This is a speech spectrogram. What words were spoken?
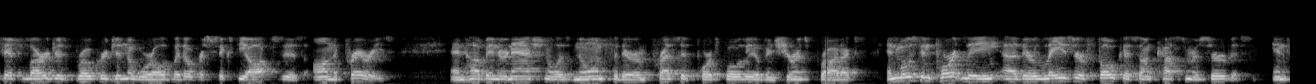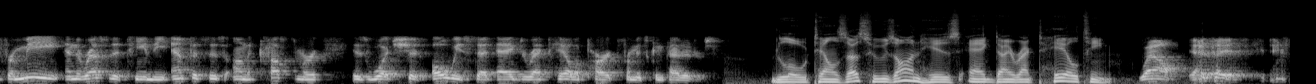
fifth largest brokerage in the world with over 60 offices on the prairies. And Hub International is known for their impressive portfolio of insurance products. And most importantly, uh, their laser focus on customer service. And for me and the rest of the team, the emphasis on the customer is what should always set Ag Direct Hail apart from its competitors. Lowe tells us who's on his Ag Direct Hail team. Well, I tell you, it's,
